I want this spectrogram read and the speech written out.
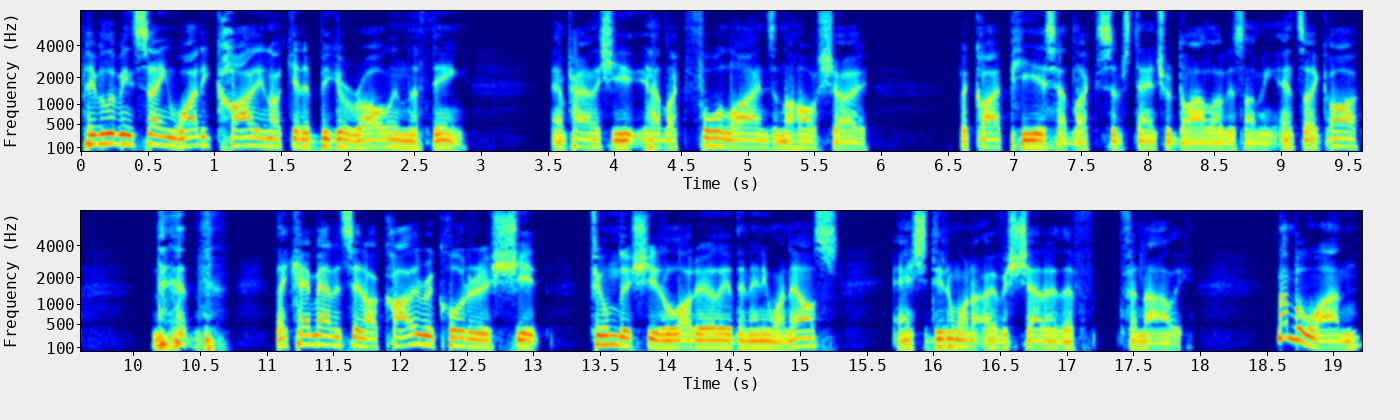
People have been saying, why did Kylie not get a bigger role in the thing? And apparently she had like four lines in the whole show. But Guy Pearce had like substantial dialogue or something. And it's like, oh, they came out and said, oh, Kylie recorded her shit, filmed her shit a lot earlier than anyone else. And she didn't want to overshadow the f- finale. Number one,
